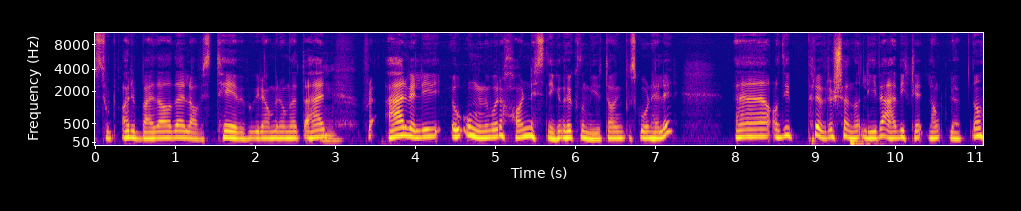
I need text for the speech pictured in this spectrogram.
stort arbeid av det, lages TV-programmer om dette her. Mm. For det er veldig Og ungene våre har nesten ikke noe økonomiutdanning på skolen heller. Eh, og de prøver å skjønne at livet er virkelig et langt løp nå.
